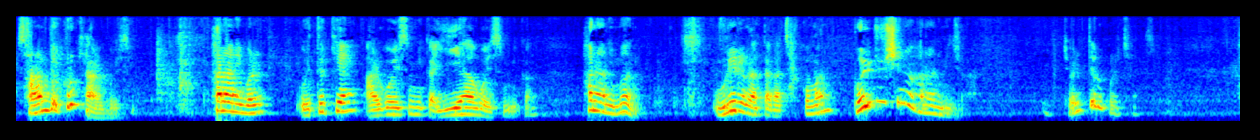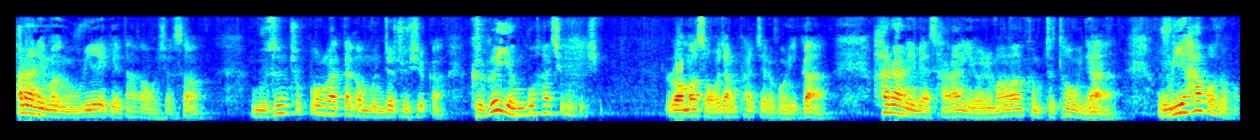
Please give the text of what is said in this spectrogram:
사람들 그렇게 알고 있습니다. 하나님을 어떻게 알고 있습니까? 이해하고 있습니까? 하나님은 우리를 갖다가 자꾸만 벌 주시는 하나님인 줄 알아요. 절대로 그렇지 않습니다. 하나님은 우리에게 다가오셔서 무슨 축복을 갖다가 먼저 주실까? 그거 연구하시고 계십니다. 로마서 5장 8절을 보니까 하나님의 사랑이 얼마만큼 두터우냐 우리하고도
